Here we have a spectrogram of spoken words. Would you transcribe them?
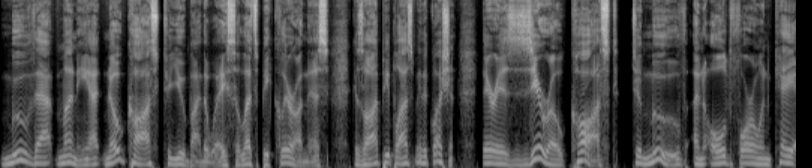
move that money at no cost to you, by the way. So let's be clear on this because a lot of people ask me the question. There is zero cost to move an old 401k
